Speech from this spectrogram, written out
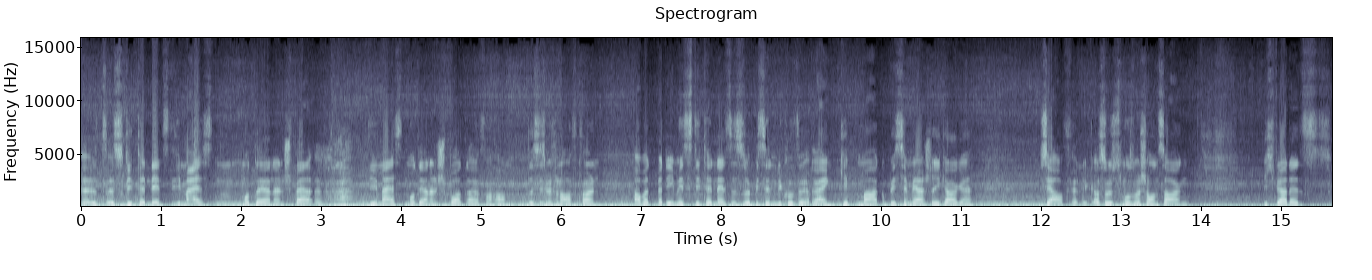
äh, also die Tendenz, die die meisten modernen, die meisten modernen Sportreifen haben. Das ist mir schon aufgefallen. Aber bei dem ist die Tendenz, dass er so ein bisschen in die Kurve reinkippen mag, ein bisschen mehr Schräglage, sehr auffällig. Also das muss man schon sagen. Ich werde jetzt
